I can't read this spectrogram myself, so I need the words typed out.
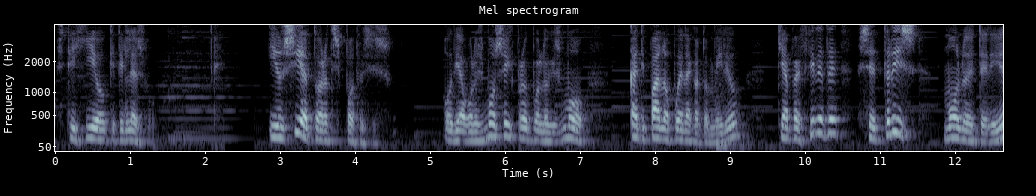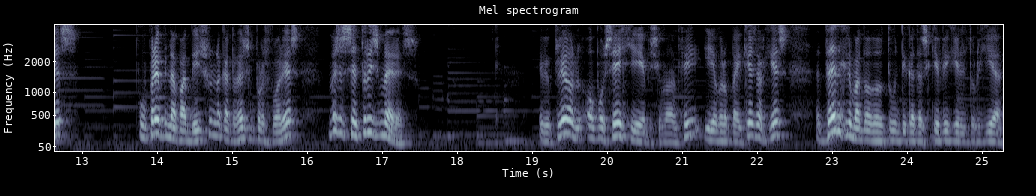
στη Χίο και τη Λέσβο. Η ουσία τώρα της υπόθεσης. Ο διαγωνισμός έχει προϋπολογισμό κάτι πάνω από ένα εκατομμύριο και απευθύνεται σε τρεις μόνο εταιρείες που πρέπει να απαντήσουν, να καταθέσουν προσφορές μέσα σε τρεις μέρες. Επιπλέον, όπως έχει επισημανθεί, οι ευρωπαϊκές αρχές δεν χρηματοδοτούν την κατασκευή και λειτουργία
